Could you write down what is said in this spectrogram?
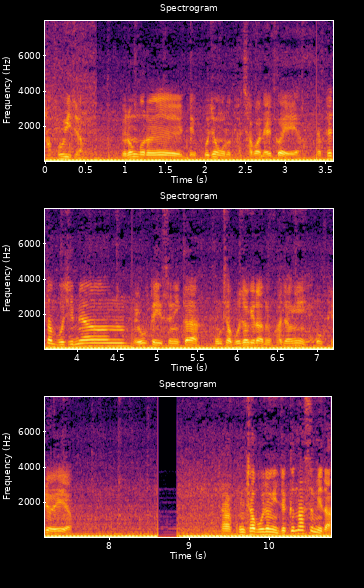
다 보이죠 이런 거를 고정으로 다 잡아낼 거예요. 자, 패턴 보시면 왜곡돼 있으니까 공차 보정이라는 과정이 꼭 필요해요. 자 공차 보정이 이제 끝났습니다.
